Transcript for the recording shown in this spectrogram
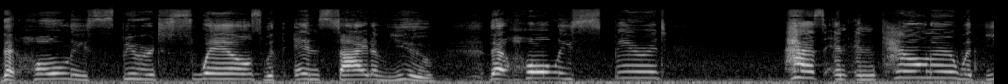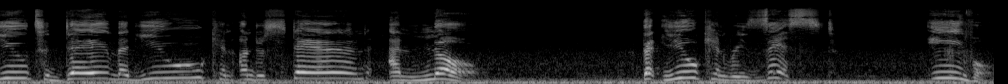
that Holy Spirit swells within inside of you, that Holy Spirit has an encounter with you today that you can understand and know. That you can resist evil,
